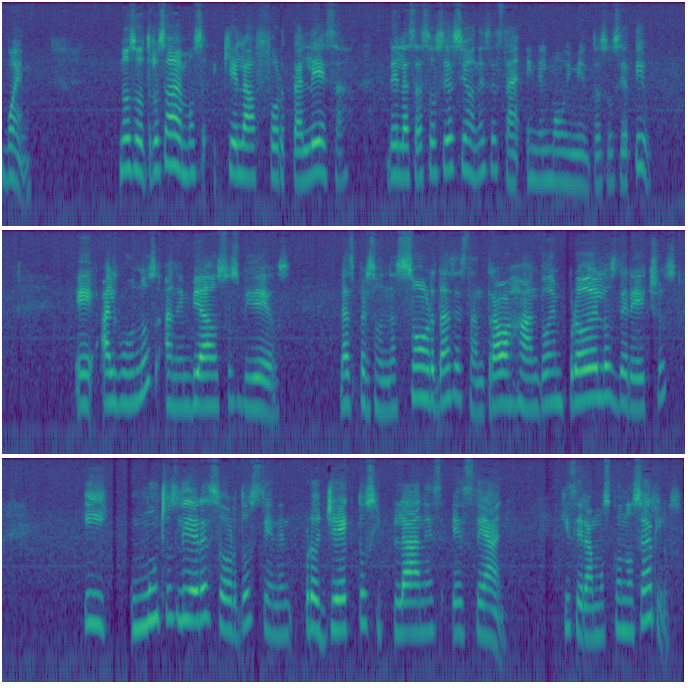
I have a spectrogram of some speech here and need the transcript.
Bueno, nosotros sabemos que la fortaleza de las asociaciones está en el movimiento asociativo. Eh, algunos han enviado sus videos. Las personas sordas están trabajando en pro de los derechos y muchos líderes sordos tienen proyectos y planes este año. Quisiéramos conocerlos.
